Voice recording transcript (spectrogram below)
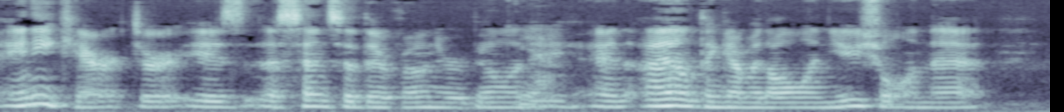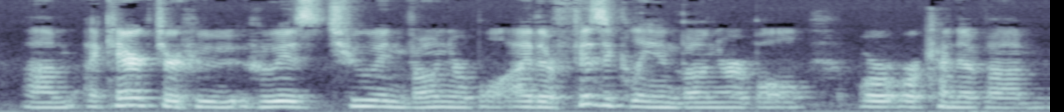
any character is a sense of their vulnerability. And I don't think I'm at all unusual in that. Um, a character who, who is too invulnerable, either physically invulnerable or, or kind of um,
